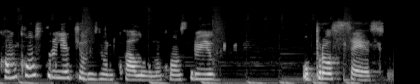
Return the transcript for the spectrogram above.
como construir aquilo junto com o aluno, construir o, o processo.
